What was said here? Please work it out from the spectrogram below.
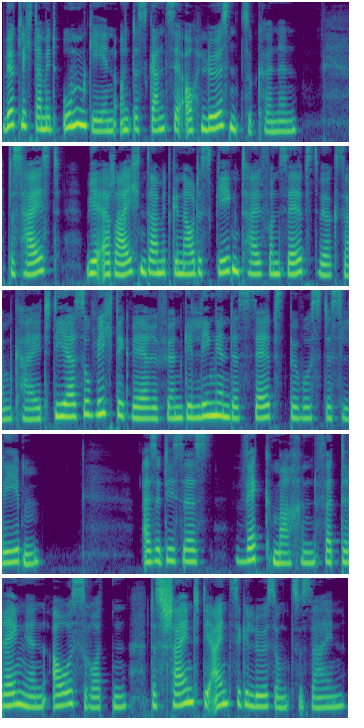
wirklich damit umgehen und das Ganze auch lösen zu können. Das heißt, wir erreichen damit genau das Gegenteil von Selbstwirksamkeit, die ja so wichtig wäre für ein gelingendes, selbstbewusstes Leben. Also dieses Wegmachen, verdrängen, ausrotten, das scheint die einzige Lösung zu sein.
